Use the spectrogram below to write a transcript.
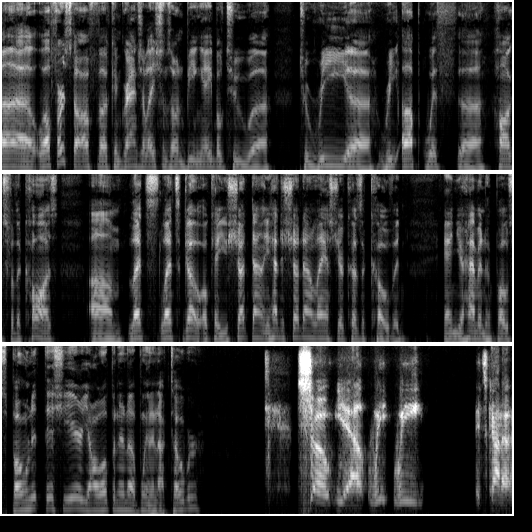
uh, well, first off, uh, congratulations on being able to uh, to re uh, re up with uh, Hogs for the Cause. Um, let's let's go. Okay, you shut down. You had to shut down last year because of COVID, and you're having to postpone it this year. Y'all opening up when in October? So yeah, we we it's kind of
